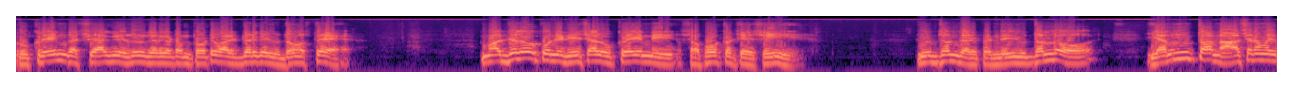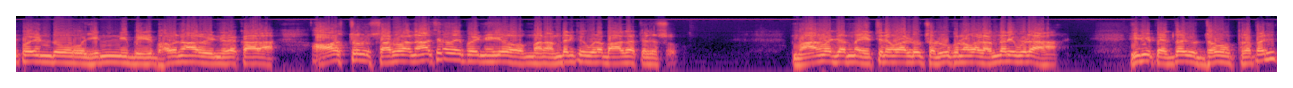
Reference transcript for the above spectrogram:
ఉక్రెయిన్ రష్యాకి ఎదురు జరగడంతో వాళ్ళిద్దరికీ యుద్ధం వస్తే మధ్యలో కొన్ని దేశాలు ఉక్రెయిన్ని సపోర్ట్ చేసి యుద్ధం జరిపింది. ఈ యుద్ధంలో ఎంత నాశనం అయిపోయిందో ఎన్ని భవనాలు ఎన్ని రకాల ఆస్తులు సర్వనాశనం అయిపోయినాయో మనందరికీ కూడా బాగా తెలుసు. మానవ జన్మ ఎత్తిన వాళ్ళు చదువుకున్న వాళ్ళందరూ కూడా ఇది పెద్ద యుద్ధం ప్రపంచ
